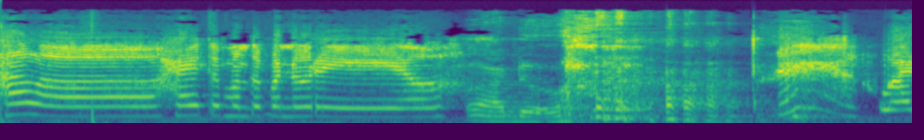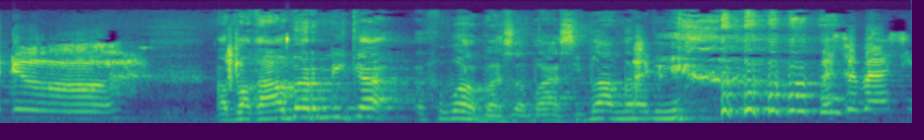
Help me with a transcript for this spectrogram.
Halo, hai teman-teman Nuril. Waduh. Waduh, Apa kabar nih Kak? Wah basa-basi banget nih. bahasa basi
